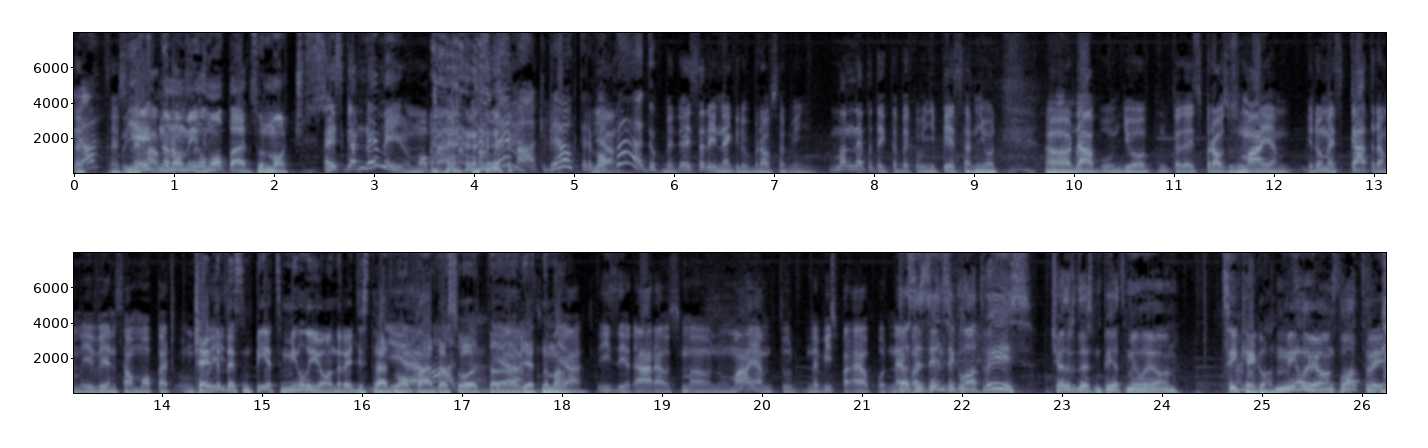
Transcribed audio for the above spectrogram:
Vietnama nemāku mīl mopēdus un močus. Es gan nemīlu mopēdu. Tu nemāki braukt ar Jā, mopēdu. Bet es arī negribu braukt ar viņu. Man nepatīk, tāpēc, ka viņi piesārņot uh, dabu. Un, jo, kad es braucu uz mājām, ir domājis, katram ir viena savu mopedu. un 45 miljoni reģistrētu mopēdu esot Jā, uh, Vietnamā. Jā, iziet ārā uz ma- no mājām, tur ne vispār elpot. Tas ir zini, cik Latvijas? 45 miljoni. Cik Egon? Miljons Latvijas.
